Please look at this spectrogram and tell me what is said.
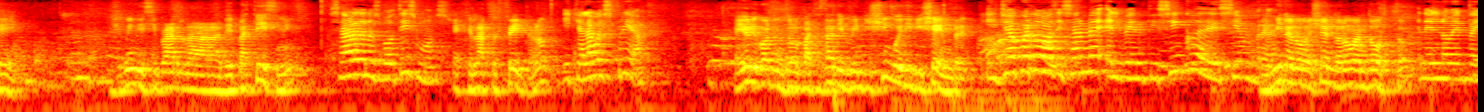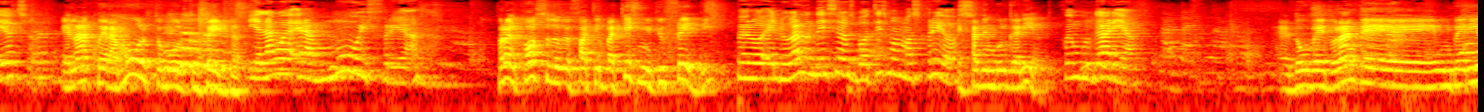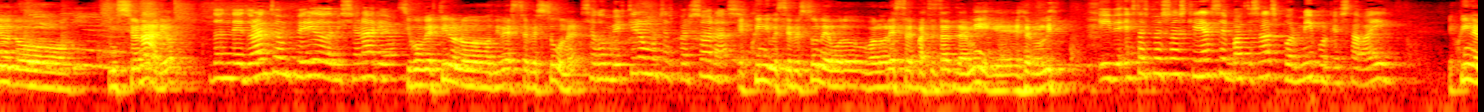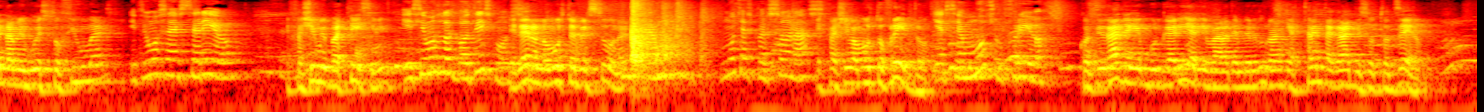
Ok. Quindi si parla dei battesimi Se habla de los bautismos e che l'acqua è fredda, no? y que el agua es fría. E io ricordo che mi sono battezzato il 25 di dicembre Y yo acuerdo bautizarme el 25 de del diciembre, 1998 en el 98. e l'acqua era molto molto fredda. Y el agua era muy fría. Però il posto dove ho fatto i battesimi più freddi Pero el lugar donde hice los bautismos más è fríos stato in Bulgaria, fue en Bulgaria, dove durante un periodo missionario donde durante un periodo misionario si convertirono diverse persone se convirtieron muchas personas e quindi queste persone vol- vollero essere battezzate da me che ero lì. y de- estas personas querían ser bautizadas por mí porque estaba ahí. E quindi andammo in questo fiume Y fuimos a este río e facemmo i battesimi e hicimos los bautismos. ed erano molte persone Eran mu- muchas personas e faceva molto freddo. y hacía mucho frío. Considerate che in Bulgaria arriva la temperatura anche a 30 gradi sotto zero.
